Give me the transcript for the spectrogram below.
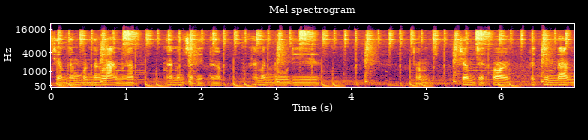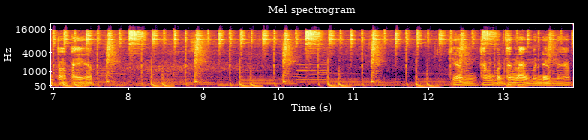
เชื่อมทั้งบนทั้งล่างนะครับ ให้มันสนิทนะครับ ให้มันดูดีเชื่อมเสร็จก็ไปจิ้มด้านต่อไปครับ เชื่อมทั้งบนทั้งล่างเหมือนเดิมนะครับ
